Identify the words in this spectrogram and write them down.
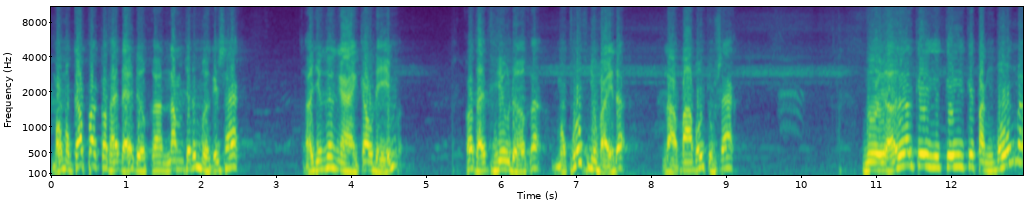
mỗi một cấp á, có thể để được à, 5 cho đến 10 cái xác. Ở những cái ngày cao điểm có thể thiêu được á, một lúc như vậy đó là ba bốn chục xác. Người ở cái cái cái tầng 4 đó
